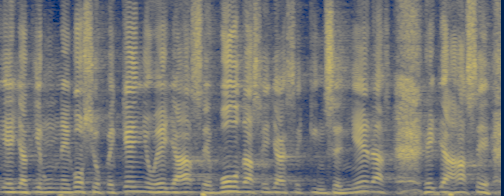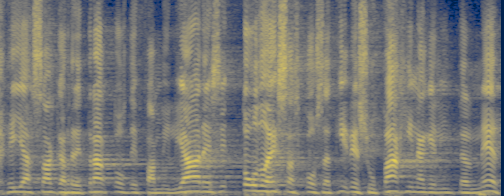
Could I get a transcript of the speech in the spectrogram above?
Ella tiene un negocio pequeño, ella hace bodas, ella hace quinceñeras, ella hace, ella saca retratos de familiares, eh, todas esas cosas. Tiene su página el internet.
